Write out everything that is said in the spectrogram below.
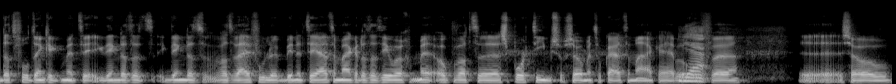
dat voelt denk ik met de, ik denk dat het, ik denk dat wat wij voelen binnen theater maken, dat dat heel erg met ook wat eh, sportteams of zo met elkaar te maken hebben. Ja. Of eh, eh, zo,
